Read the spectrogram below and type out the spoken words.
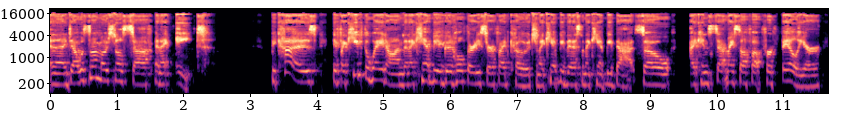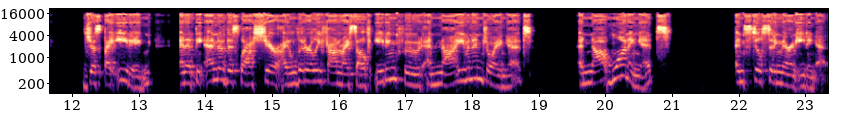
and I dealt with some emotional stuff and I ate. Because if I keep the weight on, then I can't be a good whole 30 certified coach and I can't be this and I can't be that. So I can set myself up for failure just by eating. And at the end of this last year, I literally found myself eating food and not even enjoying it and not wanting it and still sitting there and eating it.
